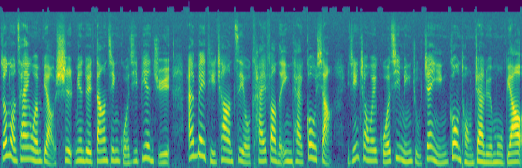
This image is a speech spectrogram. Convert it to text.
总统蔡英文表示，面对当今国际变局，安倍提倡自由开放的印太构想已经成为国际民主阵营共同战略目标。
